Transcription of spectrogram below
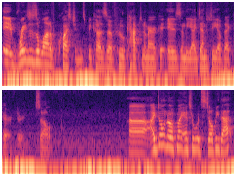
it raises a lot of questions because of who Captain America is and the identity of that character. So, uh, I don't know if my answer would still be that.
